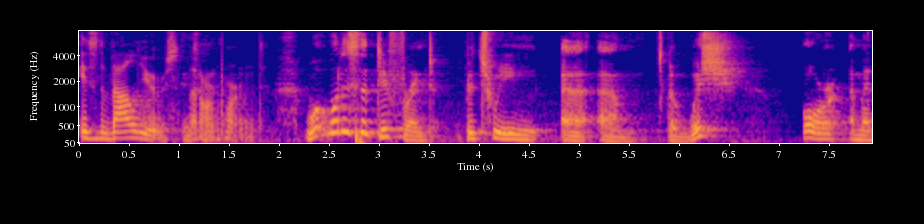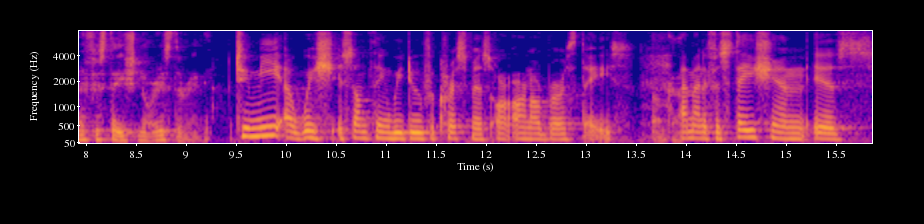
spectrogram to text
It's the values that are important. What, what is the difference between a, um, a wish or a manifestation, or is there any? To me, a wish is something we do for Christmas or on our birthdays. Okay. A manifestation is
